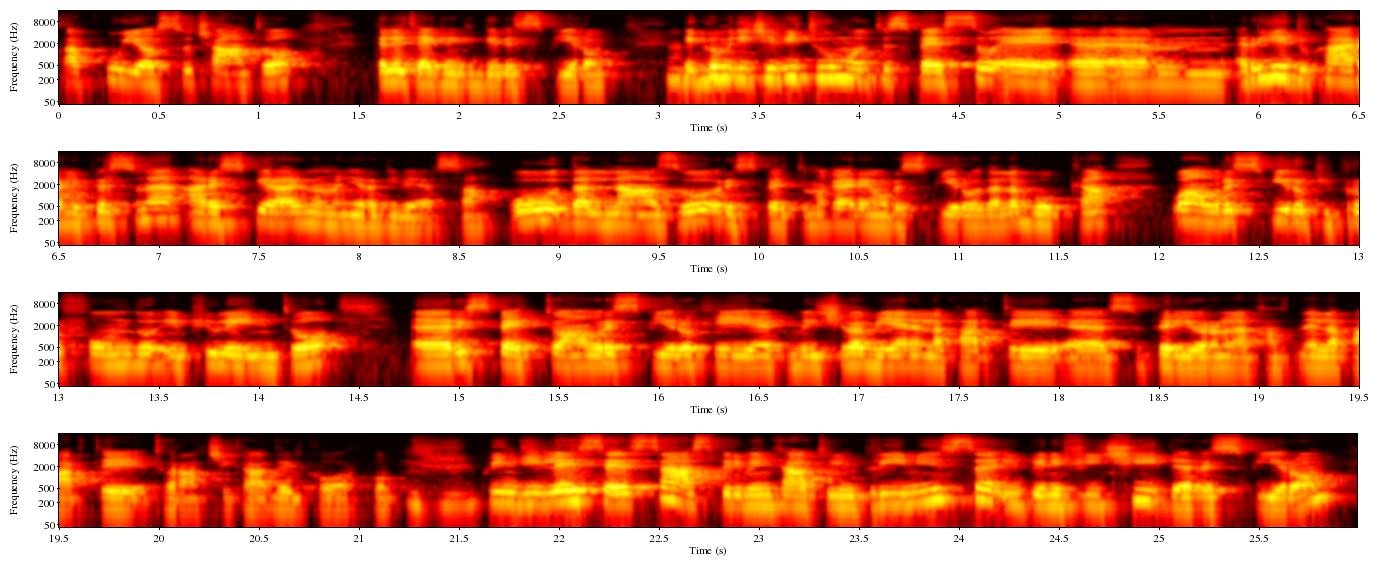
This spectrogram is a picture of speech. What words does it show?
a cui ho associato delle tecniche di respiro. Mm-hmm. E come dicevi tu, molto spesso è ehm, rieducare le persone a respirare in una maniera diversa, o dal naso rispetto magari a un respiro dalla bocca, o a un respiro più profondo e più lento eh, rispetto a un respiro che, come diceva bene, nella parte eh, superiore, nella, nella, parte toracica del corpo. Mm-hmm. Quindi lei stessa ha sperimentato in primis i benefici del respiro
